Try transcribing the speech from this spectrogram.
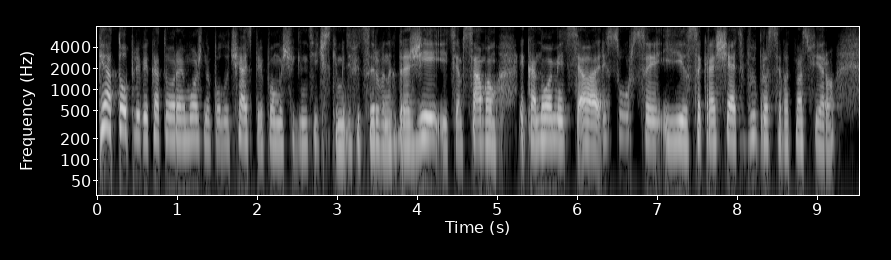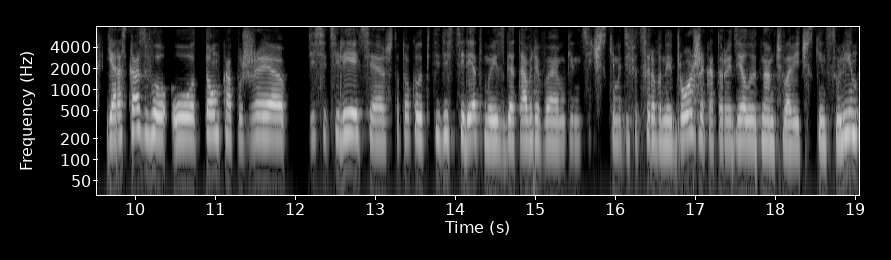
биотопливе, которое можно получать при помощи генетически модифицированных дрожжей и тем самым экономить а, ресурсы и сокращать выбросы в атмосферу. Я рассказываю о том, как уже десятилетия, что-то около 50 лет мы изготавливаем генетически модифицированные дрожжи, которые делают нам человеческий инсулин,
